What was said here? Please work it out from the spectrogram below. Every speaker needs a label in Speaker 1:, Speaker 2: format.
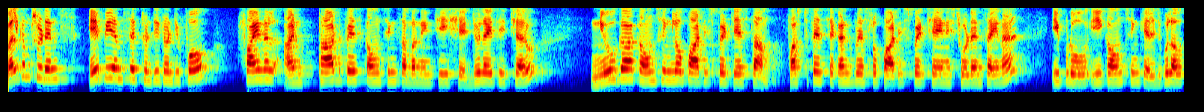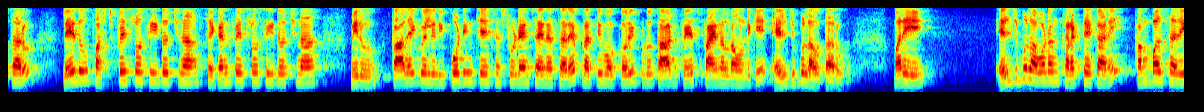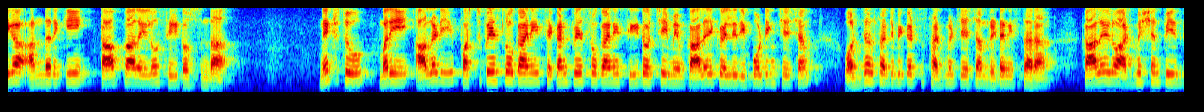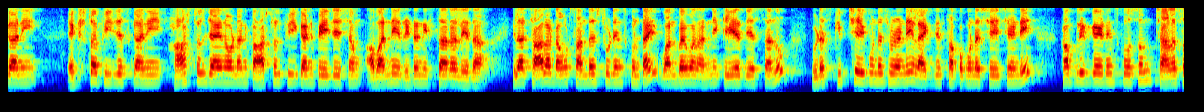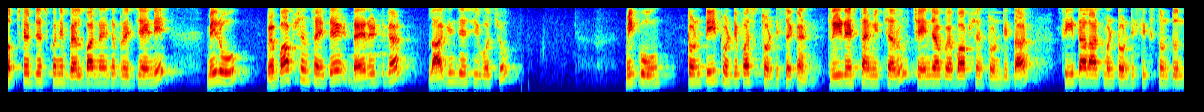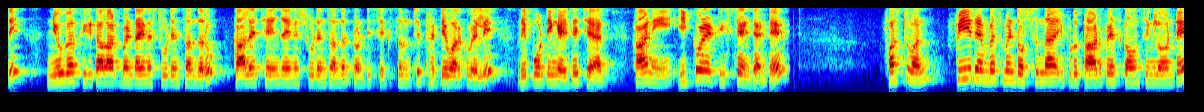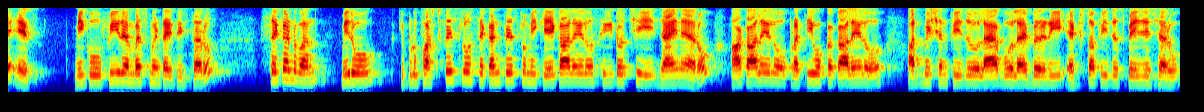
Speaker 1: Welcome students AP EAMCET twenty twenty four final and third phase counselling సంబంధించి schedule అయితే ఇచ్చారు. న్యూగా కౌన్సిలింగ్లో పార్టిసిపేట్ చేస్తాం. ఫస్ట్ ఫేజ్ సెకండ్ ఫేజ్లో పార్టిసిపేట్ చేయని స్టూడెంట్స్ అయినా ఇప్పుడు ఈ కౌన్సిలింగ్కి ఎలిజిబుల్ అవుతారు. లేదు ఫస్ట్ ఫేజ్లో సీట్ వచ్చినా సెకండ్ ఫేజ్లో సీట్ వచ్చినా మీరు కాలేజీకి వెళ్ళి రిపోర్టింగ్ చేసిన స్టూడెంట్స్ అయినా సరే ప్రతి ఒక్కరు ఇప్పుడు థర్డ్ ఫేజ్ ఫైనల్ రౌండ్కి ఎలిజిబుల్ అవుతారు. మరి ఎలిజిబుల్ అవ్వడం కరెక్టే కానీ కంపల్సరీగా అందరికీ టాప్ కాలేజీలో సీట్ వస్తుందా? నెక్స్ట్ మరి ఆల్రెడీ ఫస్ట్ ఫేజ్లో కానీ సెకండ్ ఫేజ్లో కానీ సీట్ వచ్చి మేము కాలేజీకి వెళ్ళి రిపోర్టింగ్ చేశాం. ఒరిజినల్ సర్టిఫికెట్స్ సబ్మిట్ చేశాం. రిటర్న్ ఇస్తారా? కాలేజీలో అడ్మిషన్ ఫీజు కానీ ఎక్స్ట్రా ఫీజెస్ కానీ హాస్టల్ జాయిన్ అవ్వడానికి హాస్టల్ ఫీ కానీ పే చేసాం అవన్నీ రిటర్న్ ఇస్తారా లేదా? ఇలా చాలా డౌట్స్ అందరి స్టూడెంట్స్కి ఉంటాయి. వన్ బై వన్ అన్నీ క్లియర్ చేస్తాను. వీడియో స్కిప్ చేయకుండా చూడండి లైక్ చేసి తప్పకుండా షేర్ చేయండి. కంప్లీట్ గైడెన్స్ కోసం ఛానల్ సబ్స్క్రైబ్ చేసుకొని బెల్ బటన్ అయితే ప్రెస్ చేయండి. మీరు వెబ్ ఆప్షన్స్ అయితే డైరెక్ట్గా లాగిన్ చేసి ఇవ్వచ్చు. మీకు twenty twenty first twenty second three days time ఇచ్చారు. Change of web option twenty third seat allotment twenty sixth ఉంటుంది. న్యూగా సీట్ అలాట్మెంట్ అయిన స్టూడెంట్స్ అందరూ కాలేజ్ చేంజ్ అయిన స్టూడెంట్స్ అందరూ ట్వంటీ సిక్స్త్ నుంచి థర్టీ వరకు వెళ్ళి రిపోర్టింగ్ అయితే చేయాలి. కానీ ఇక్కడ ట్విస్ట్ ఏంటంటే ఫస్ట్ వన్ ఫీ రెంబర్స్మెంట్ వస్తుందా? ఇప్పుడు థర్డ్ ఫేజ్ కౌన్సిలింగ్లో అంటే ఎస్ మీకు ఫీ రెంబర్స్మెంట్ అయితే ఇస్తారు. సెకండ్ వన్ మీరు ఇప్పుడు ఫస్ట్ ఫేజ్లో సెకండ్ ఫేజ్లో మీకు ఏ కాలేజీలో సీట్ వచ్చి జాయిన్ అయ్యారో ఆ కాలేజీలో ప్రతి ఒక్క కాలేజీలో admission fees lab library extra fees pay చేశారు.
